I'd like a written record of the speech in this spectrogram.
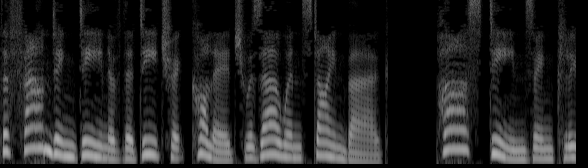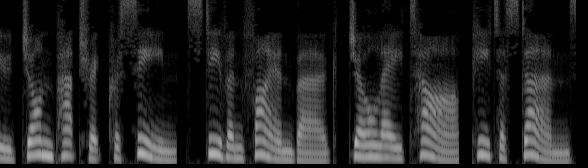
The founding dean of the Dietrich College was Erwin Steinberg. Past deans include John Patrick Crecine, Stephen Fienberg, Joel A. Tarr, Peter Stearns,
